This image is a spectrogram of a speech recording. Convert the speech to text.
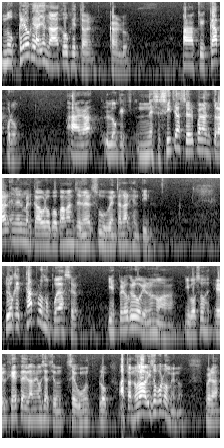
No creo que haya nada que objetar, Carlos, a que Capro haga lo que necesite hacer para entrar en el mercado europeo, para mantener su venta en Argentina. Lo que Capro no puede hacer y espero que el gobierno no haga, y vos sos el jefe de la negociación, según lo, hasta no aviso por lo menos, ¿verdad?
